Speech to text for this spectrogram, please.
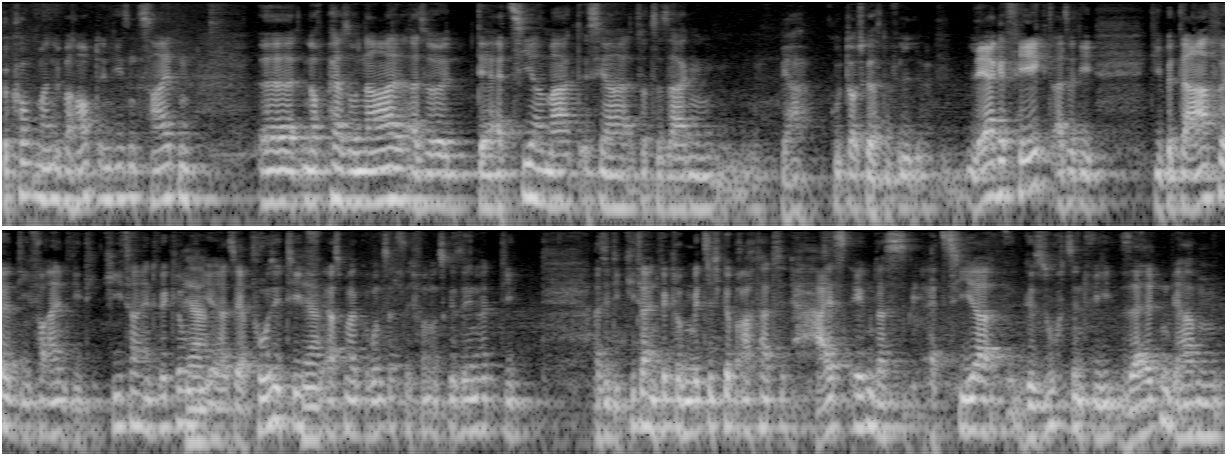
bekommt man überhaupt in diesen Zeiten äh, noch Personal? Also der Erziehermarkt ist ja sozusagen ja, gut deutsch gesagt, leergefegt. Also die, die Bedarfe, die vor allem die, die Kita-Entwicklung, ja. die ja sehr positiv ja. erstmal grundsätzlich von uns gesehen wird, die, also die Kita-Entwicklung mit sich gebracht hat, heißt eben, dass Erzieher gesucht sind wie selten. Wir haben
